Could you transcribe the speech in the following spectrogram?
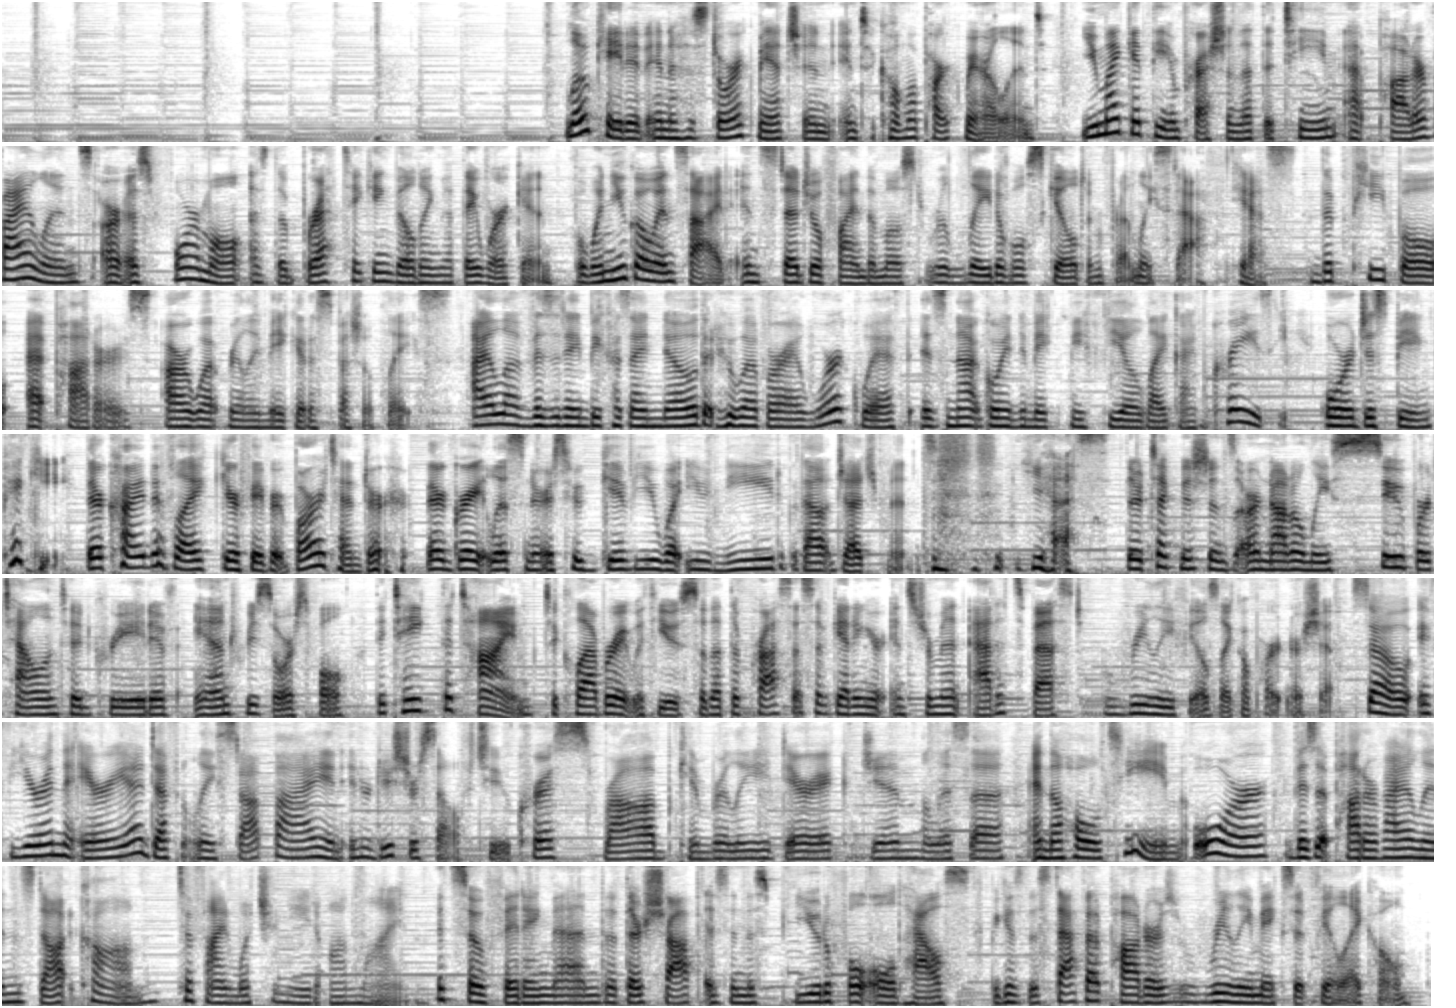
Located in a historic mansion in Takoma Park, Maryland, you might get the impression that the team at Potter Violins are as formal as the breathtaking building that they work in. But when you go inside, instead you'll find the most relatable, skilled, and friendly staff. Yes, the people at Potter's are what really make it a special place. I love visiting because I know that whoever I work with is not going to make me feel like I'm crazy or just being picky. They're kind of like your favorite bartender. They're great listeners who give you what you need without judgment. Yes, their technicians are not only super talented, creative, and resourceful, they take the time to collaborate with you so that the process of getting your instrument at its best really feels like a partnership. So, if you're in the area, definitely stop by and introduce yourself to Chris, Rob, Kimberly, Derek, Jim, Melissa, and the whole team, or visit potterviolins.com to find what you need online. It's so fitting then that their shop is in this beautiful old house because the staff at Potter's really makes it feel like home.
